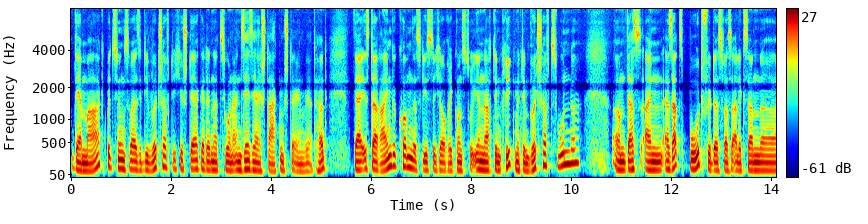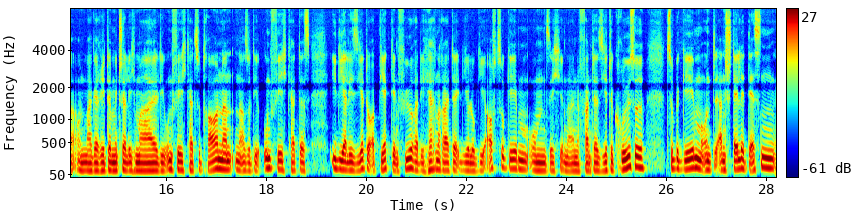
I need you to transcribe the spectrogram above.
der Markt bzw. die wirtschaftliche Stärke der Nation einen sehr, sehr starken Stellenwert hat. Da ist da reingekommen, das ließ sich auch rekonstruieren nach dem Krieg mit dem Wirtschaftswunder. Ähm, das ein Ersatzboot für das, was Alexander und Margarete Mitscherlich mal die Unfähigkeit zu trauern nannten, also die Unfähigkeit, das idealisierte Objekt, den Führer, die Herrenreiter-Ideologie aufzugeben, um sich in eine fantasierte Größe zu begeben. Und anstelle dessen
